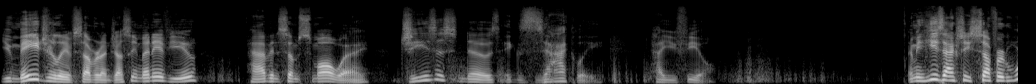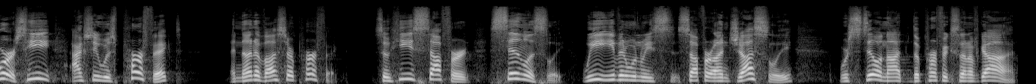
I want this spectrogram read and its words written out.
you majorly have suffered unjustly. Many of you have in some small way. Jesus knows exactly how you feel. I mean, he's actually suffered worse. He actually was perfect, and none of us are perfect. So he suffered sinlessly. We, even when we suffer unjustly, we're still not the perfect Son of God.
